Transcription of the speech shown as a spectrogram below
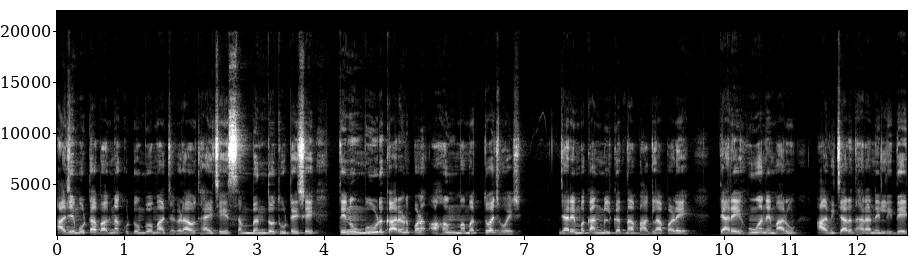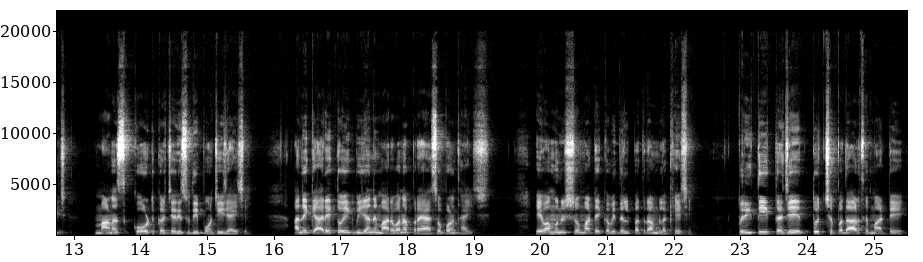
આજે મોટાભાગના કુટુંબોમાં ઝઘડાઓ થાય છે, સંબંધો તૂટે છે. તેનું મૂળ કારણ પણ અહમ મમત્વ જ હોય છે. જ્યારે મકાન મિલકતના ભાગલા પડે, ત્યારે હું અને મારું આ વિચારધારાને લીધે જ માણસ કોર્ટ કચેરી સુધી પહોંચી જાય છે અને ક્યારેક તો એકબીજાને મારવાના પ્રયાસો પણ થાય છે. એવા મનુષ્યો માટે કવિ દલપતરામ લખે છે પ્રીતિ તજે તુચ્છ પદાર્થ માટે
